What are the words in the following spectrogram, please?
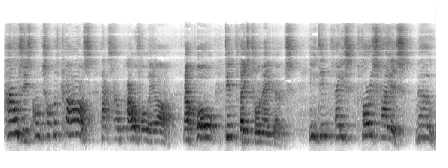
houses on top of cars. That's how powerful they are. Now, Paul didn't face tornadoes. He didn't face forest fires. No.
